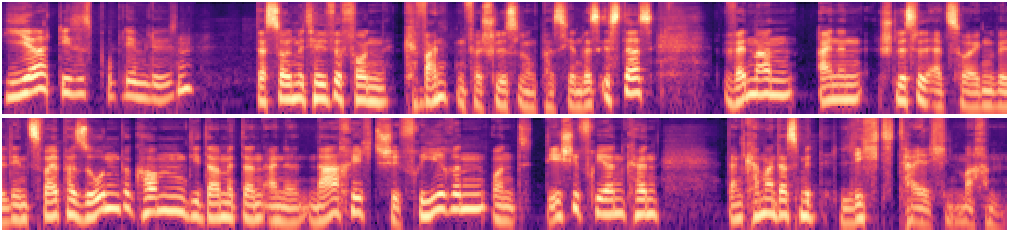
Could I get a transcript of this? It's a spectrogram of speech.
hier dieses Problem lösen? Das soll mit Hilfe von Quantenverschlüsselung passieren. Was ist das? Wenn man einen Schlüssel erzeugen will, den zwei Personen bekommen, die damit dann eine Nachricht chiffrieren und dechiffrieren können, dann kann man das mit Lichtteilchen machen.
